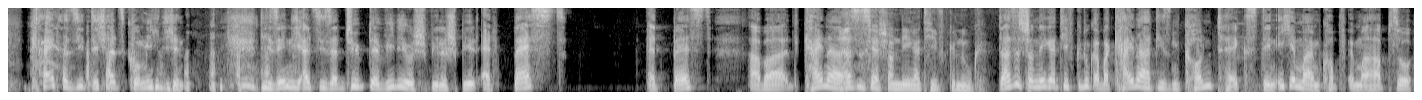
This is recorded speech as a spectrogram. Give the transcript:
Keiner sieht dich als Comedian. Die sehen dich als dieser Typ, der Videospiele spielt, at best. At best. Aber keiner, Das ist ja schon negativ genug. das ist schon negativ genug, aber keiner hat diesen Kontext, den ich in meinem Kopf immer hab, so,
